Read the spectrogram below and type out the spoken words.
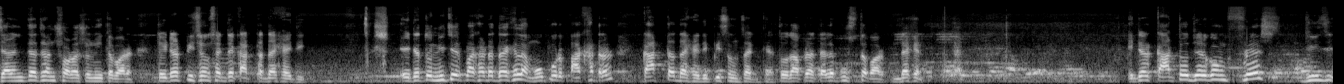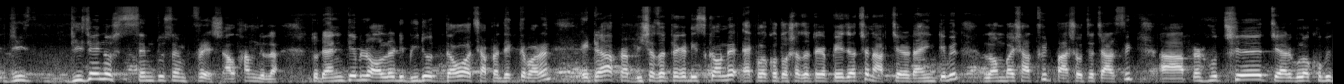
যারা নিতে চান সরাসরি নিতে পারেন। তো এটার পিছন সাইডে কাঠটা দেখাই দিই। এটা তো নিচের পাখাটা দেখালাম উপর পাখাটার কাঠটা দেখাই দিই পিছন সাইড দিয়ে। তো আপনারা তাহলে বুঝতে পারবেন। দেখেন। এটার কাঠও যেরকম ফ্রেশ ডিজাইনও সেম টু সেম ফ্রেশ আলহামদুলিল্লাহ। তো ডাইনিং টেবিলের অলরেডি ভিডিও দেওয়া আছে, আপনারা দেখতে পারেন। এটা আপনার বিশ হাজার টাকা ডিসকাউন্টে এক লক্ষ দশ হাজার টাকা পেয়ে যাচ্ছেন। আর চেয়ার ডাইনিং টেবিল লম্বায় সাত ফিট পাশে হচ্ছে চার ফিট আপনার হচ্ছে চেয়ারগুলো খুবই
